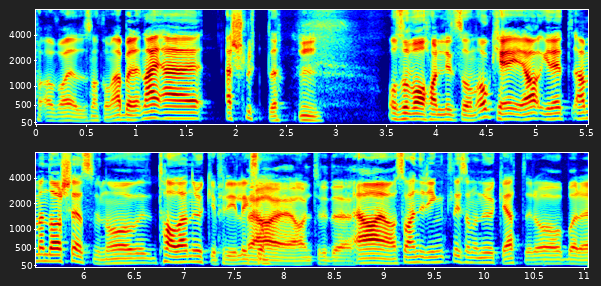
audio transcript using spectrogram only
Hva er det du snakker om? Jeg bare Nei, jeg, jeg slutter. Og så var han litt sånn OK, ja, greit. Ja, men da ses vi nå. Ta deg en uke fri, liksom. Ja, ja, han trodde Ja, ja, så han ringte liksom en uke etter og bare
